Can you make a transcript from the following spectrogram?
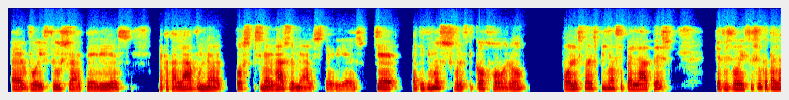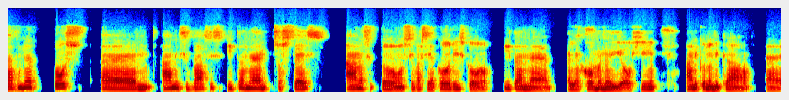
ε, βοηθούσα εταιρείες να καταλάβουν ε, πώς συνεργάζονται με άλλες εταιρείες και επειδή είμαι στο συμβολευτικό χώρο πολλές φορές πήγαινα σε πελάτες και τους βοηθούσα να καταλάβουν πώς ε, αν οι συμβάσεις ήταν σωστές, αν το συμβασιακό ρίσκο ήταν ε, ελεγχόμενο ή όχι, αν οικονομικά ε,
